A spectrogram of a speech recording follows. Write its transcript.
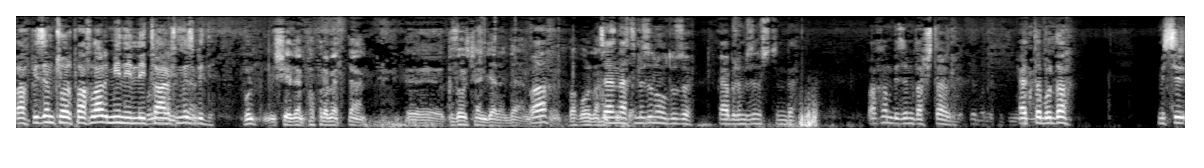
Bax bizim torpaqlar min illik tariximiz bidir. Bu şeyden Papravet'ten, e, Kızıl Çengel'den. Bak, Bak oradan. Cənnətimizin ulduzu qəbrimizin üstündə. Baxın bizim daşlardır. Hətta burada Misir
